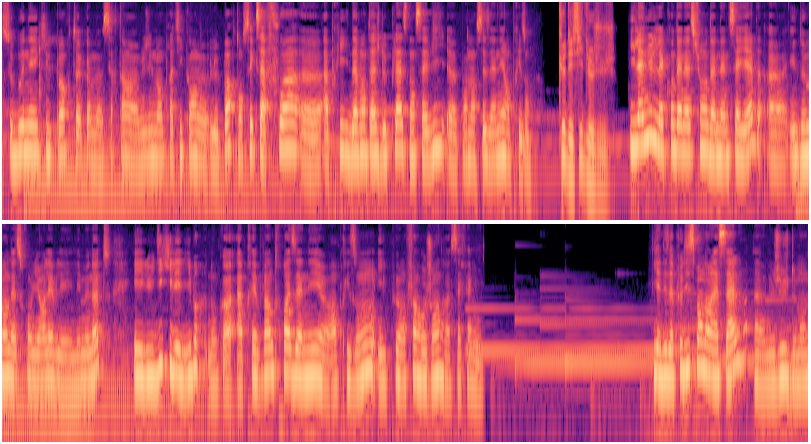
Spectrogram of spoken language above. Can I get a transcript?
ce bonnet qu'il porte, comme certains musulmans pratiquants le, portent, on sait que sa foi a pris davantage de place dans sa vie pendant ces années en prison. Que décide le juge? Il annule la condamnation d'Adnan Sayed, euh, il demande à ce qu'on lui enlève les, menottes et il lui dit qu'il est libre. Donc euh, après 23 années euh, en prison, il peut enfin rejoindre sa famille. Il y a des applaudissements dans la salle, le juge demande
